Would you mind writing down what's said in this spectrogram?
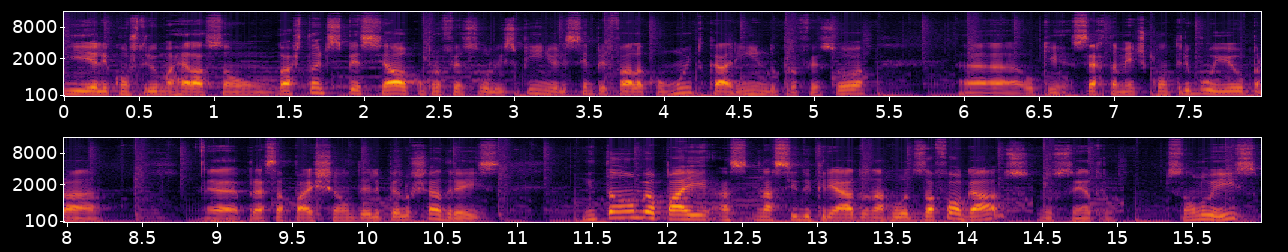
e ele construiu uma relação bastante especial com o professor Luiz Pinho. Ele sempre fala com muito carinho do professor, uh, o que certamente contribuiu para é, essa paixão dele pelo xadrez. Então, meu pai, nascido e criado na Rua dos Afogados, no centro de São Luís,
